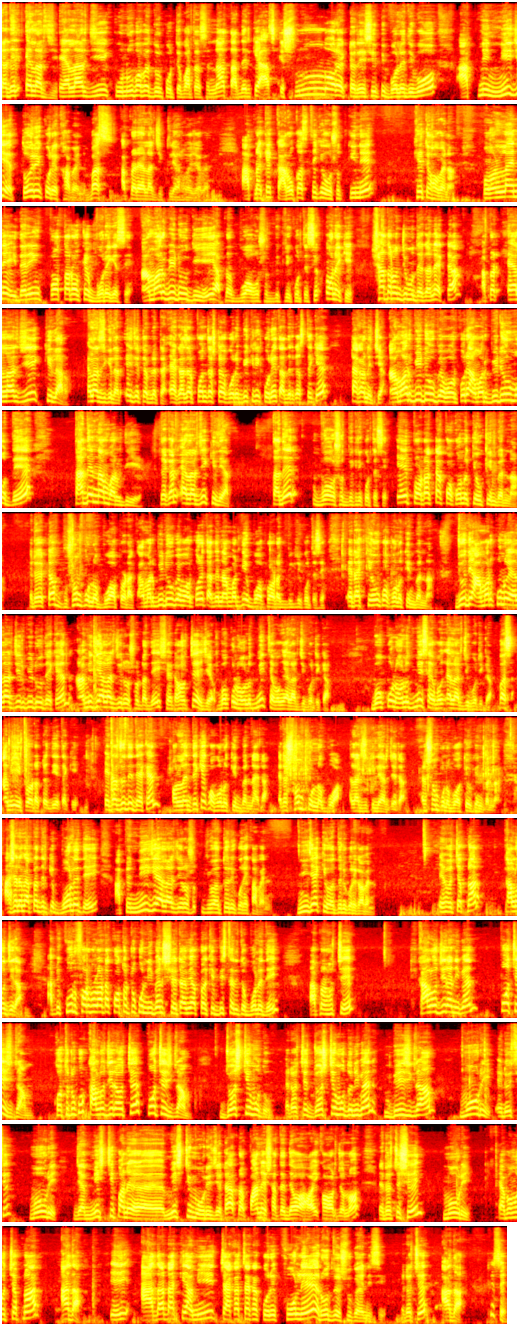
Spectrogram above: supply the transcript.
যাদের allergy allergy কোনোভাবে দূর করতে পারতেছেন না, তাদেরকে আজকে সুন্দর একটা রেসিপি বলে দিব। আপনি নিজে তৈরি করে খাবেন, বাস আপনার অ্যালার্জি ক্লিয়ার হয়ে যাবে। আপনাকে কারও কাছ থেকে ওষুধ কিনে খেতে হবে না। অনলাইনে ইদানিং প্রতারকে ভরে গেছে। আমার ভিডিও দিয়ে আপনার বুয়া ওষুধ বিক্রি করতেছে অনেকে। সাধারণ যেমন দেখেন একটা আপনার অ্যালার্জি কিলার অ্যালার্জি কিলার এই যে ট্যাবলেটটা এক হাজার পঞ্চাশ টাকা করে বিক্রি করে তাদের কাছ থেকে টাকা নিচ্ছে। আমার ভিডিও ব্যবহার করে আমার ভিডিওর মধ্যে তাদের নাম্বার দিয়ে দেখেন অ্যালার্জি ক্লিয়ার তাদের বুয়া ওষুধ বিক্রি করতেছে। এই প্রোডাক্টটা কখনো কেউ কিনবেন না। এটা একটা সম্পূর্ণ বুয়া প্রোডাক্ট আমার ভিডিও ব্যবহার করে তাদের নাম্বার দিয়ে বুয়া প্রোডাক্ট বিক্রি করতেছে। এটা কেউ কখনো কিনবেন না। যদি আমার কোনো অ্যালার্জির ভিডিও দেখেন, আমি যে অ্যালার্জির ওষুধটা দিই, সেটা হচ্ছে এই যে বকুল হলুদ মিক্স এবং অ্যালার্জি বটিকা বকুল, হলুদ মিক্স এবং অ্যালার্জি বটিকা। বাস, আমি এই প্রোডাক্টটা দিয়ে থাকি। এটা যদি দেখেন অনলাইন থেকে কখনো কিনবেন না এটা। এটা সম্পূর্ণ বোয়া অ্যালার্জি ক্লিয়ার যেটা। এটা সম্পূর্ণ বোয়া, কেউ কিনবেন না। আসলে আমি আপনাদেরকে বলে দেই, আপনি নিজে অ্যালার্জির ওষুধ কীভাবে তৈরি করে খাবেন? নিজে কীভাবে তৈরি করে খাবেন? এ হচ্ছে আপনার কালো জিরা। আপনি কোন ফর্মুলাটা কতটুকু নেবেন সেটা আমি আপনাকে বিস্তারিত বলে দেই। আপনার হচ্ছে কালো জিরা নেবেন পঁচিশ গ্রাম। কতটুকু? কালো জিরা হচ্ছে পঁচিশ গ্রাম। জ্যৈষ্ঠী মধু। এটা হচ্ছে জ্যৈষ্ঠী মধু নেবেন বিশ গ্রাম মৌরি। এটা হচ্ছে মৌরি, যে মিষ্টি পানে মিষ্টি মৌরি যেটা আপনার পানের সাথে দেওয়া হয় খাওয়ার জন্য, এটা হচ্ছে সেই মৌরি। এবং হচ্ছে আপনার আদা। এই আদাটাকে আমি চাকা চাকা করে ফলে রোদ্রে শুকায় নিছি। এটা হচ্ছে আদা, ঠিক আছে?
